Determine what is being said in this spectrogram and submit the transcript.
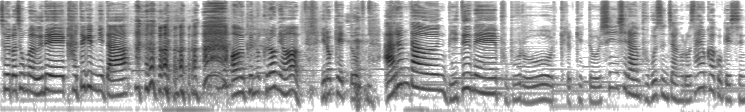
저희가 정말 은혜 가득입니다. 어 그, 그러면 이렇게 또 아름다운 믿음의 부부로 그렇게 또 신실한 부부 순장으로 사역하고 계신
